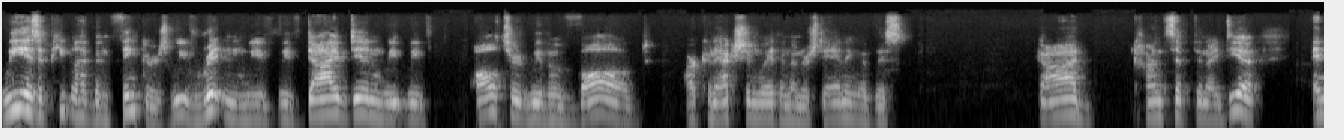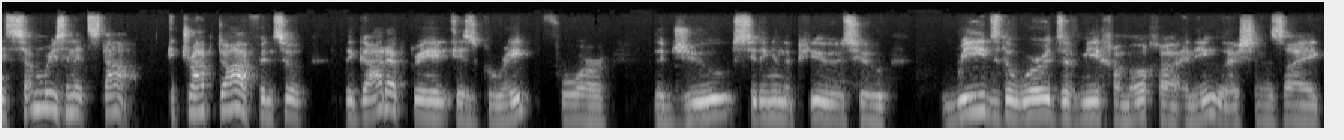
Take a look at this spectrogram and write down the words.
we as a people have been thinkers. We've written, we've, we've dived in, we, we've altered, we've evolved our connection with and understanding of this God concept and idea. And some reason it stopped, it dropped off. And so the God upgrade is great for the Jew sitting in the pews who reads the words of Mi Chamocha in English and is like,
